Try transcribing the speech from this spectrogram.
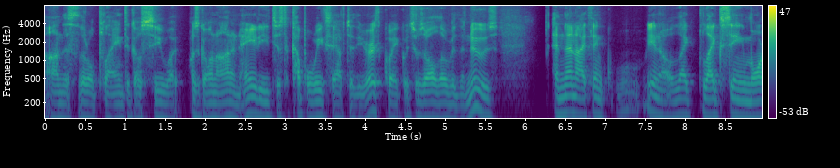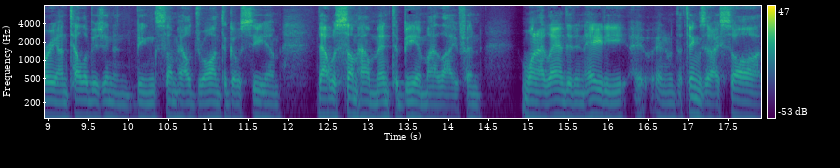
on this little plane to go see what was going on in Haiti just a couple weeks after the earthquake, which was all over the news. And then I think, you know, like like seeing Morrie on television and being somehow drawn to go see him, that was somehow meant to be in my life. And when I landed in Haiti, and the things that I saw,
